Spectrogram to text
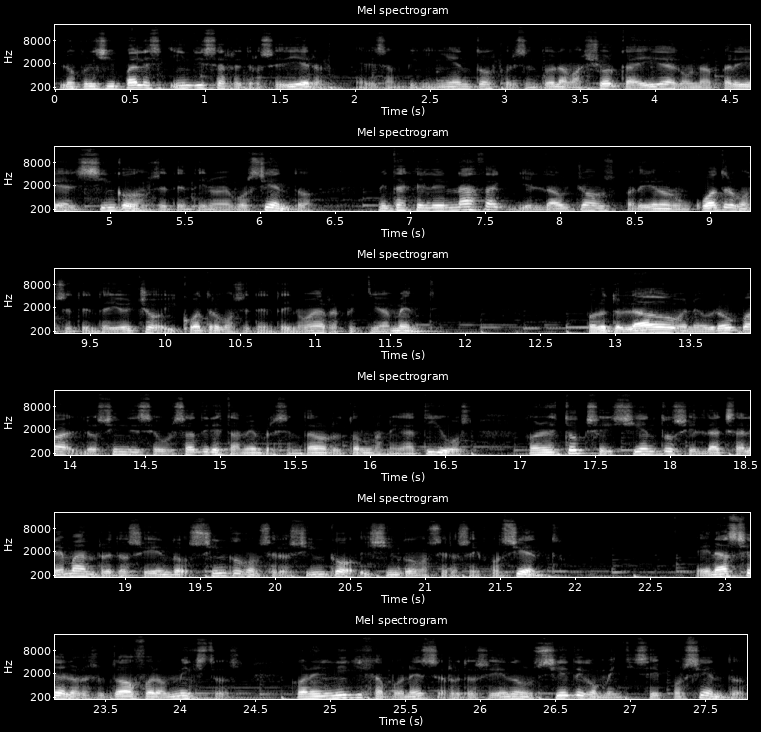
los principales índices retrocedieron. El S&P 500 presentó la mayor caída con una pérdida del 5,79%, mientras que el de Nasdaq y el Dow Jones perdieron un 4,78 y 4,79 respectivamente. Por otro lado, en Europa, los índices bursátiles también presentaron retornos negativos, con el Stock 600 y el DAX alemán retrocediendo 5,05 y 5,06%. En Asia los resultados fueron mixtos, con el Nikkei japonés retrocediendo un 7,26%,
